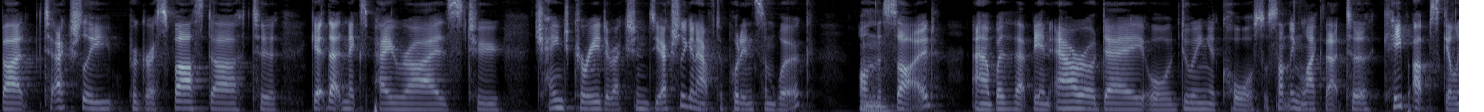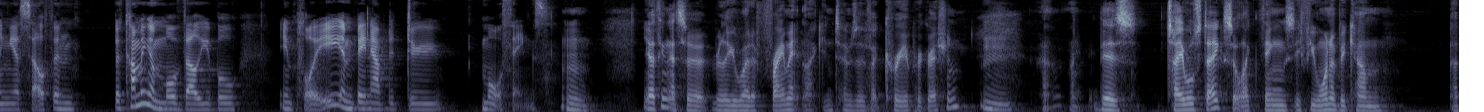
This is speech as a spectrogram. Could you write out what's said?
but to actually progress faster, to get that next pay rise, to change career directions, you're actually going to have to put in some work on mm. the side uh, whether that be an hour a day or doing a course or something like that to keep upskilling yourself and becoming a more valuable employee and being able to do more things. Mm. Yeah, I think that's a really good way to frame it, like in terms of like career progression. Mm. Uh, like there's table stakes, or like things if you want to become a,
